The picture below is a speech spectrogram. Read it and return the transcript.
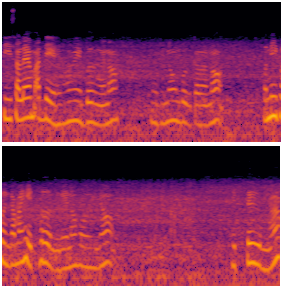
ที่ซาแลมอัปเดตให้พ่อแม่เบิ่งอะเนาะเพื่อนพี่น้องเบิ่งตอนเนาะตอนนี้เพิ่นก็มาเห็ดเพิ่มอีกเลยเนาะเพื่อนพี่น้องเห็ดตื่มเนาะ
